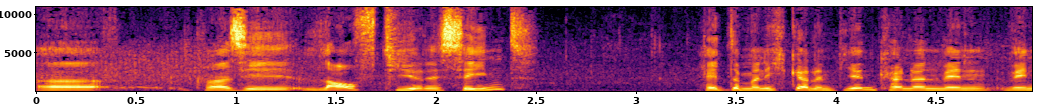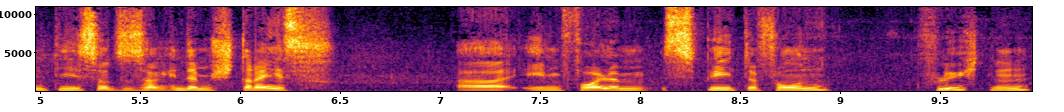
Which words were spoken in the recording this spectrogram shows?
Äh, quasi Lauftiere sind, hätte man nicht garantieren können, wenn, wenn die sozusagen in dem Stress, äh, in vollem Speed davon flüchten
